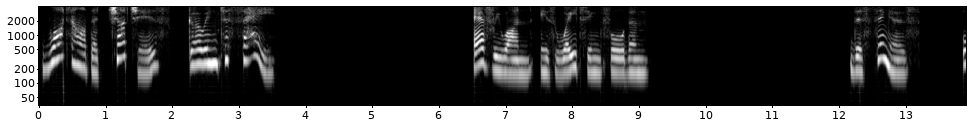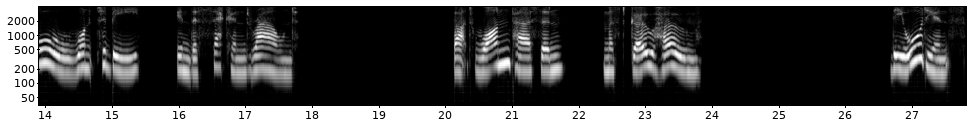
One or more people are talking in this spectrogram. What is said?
What are the judges going to say? Everyone is waiting for them. The singers all want to be in the second round. But one person must go home. The audience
